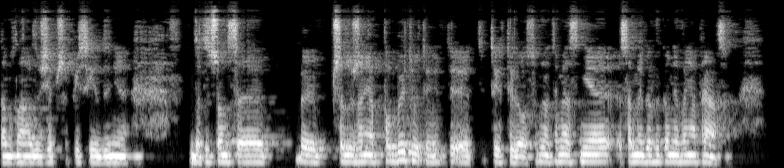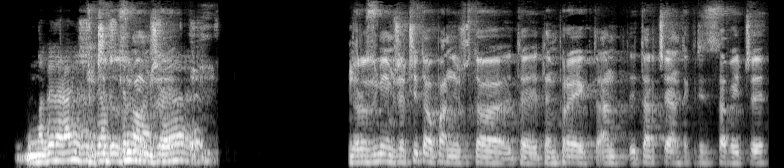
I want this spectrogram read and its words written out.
tam znalazły się przepisy jedynie dotyczące przedłużenia pobytu tych, tych, tych osób, natomiast nie samego wykonywania pracy. No generalnie rzecz biorąc, w tym momencie... Że no rozumiem, że czytał Pan już to, te, ten projekt tarczy antykryzysowej, czy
